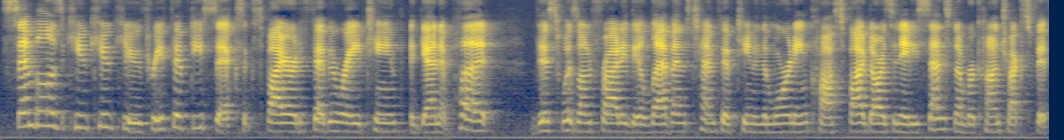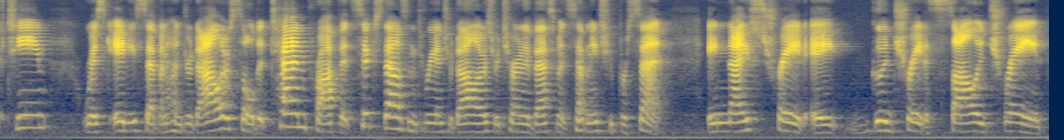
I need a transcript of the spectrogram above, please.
Symbol is QQQ 356, expired February 18th. Again, it put. This was on Friday the 11th, 10:15 in the morning. Cost $5.80. Number contracts 15. Risk $8,700. Sold at 10. Profit $6,300. Return investment 72%. A nice trade, a good trade, a solid trade.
